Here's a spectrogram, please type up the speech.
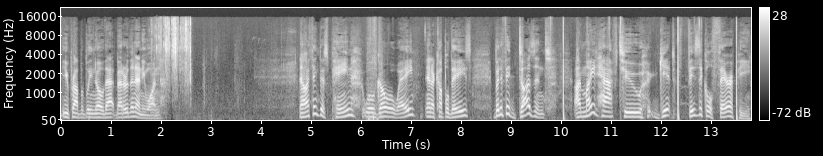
you probably know that better than anyone. Now, I think this pain will go away in a couple days, but if it doesn't, I might have to get physical therapy.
